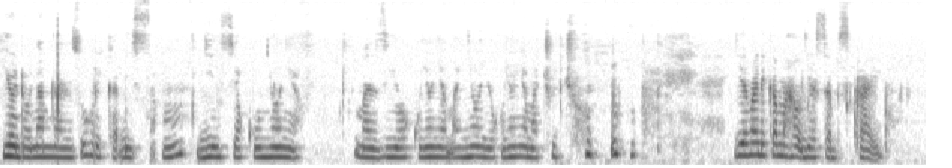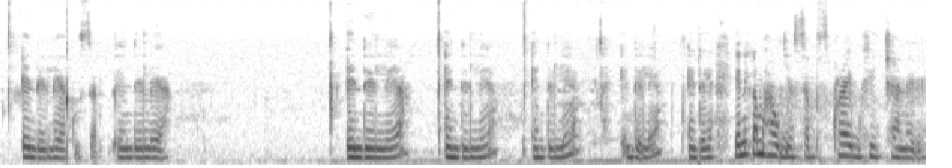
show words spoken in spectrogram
Hiyo ndio namna nzuri kabisa mm, jinsi ya kunyonya maziwa, kunyonya manyonyo, kunyonya machuchu jamani, kama hauja subscribe endelea kusub, endelea endelea endelea endelea endelea endelea, yaani kama hauja subscribe hii channel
